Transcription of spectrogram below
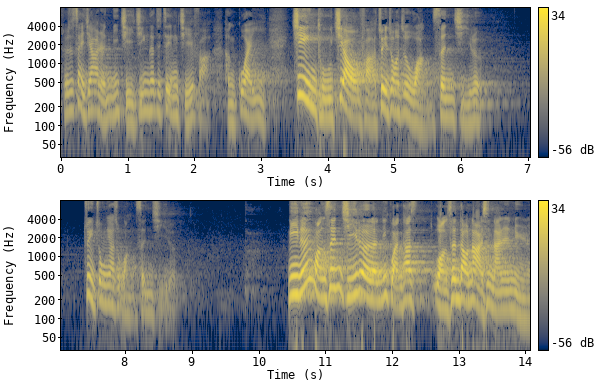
所以说在家人，你解经，他是这样解法很怪异。净土教法最重要就是往生极乐，最重要是往生极乐。你能往生极乐了，你管他往生到那儿是男人女人？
